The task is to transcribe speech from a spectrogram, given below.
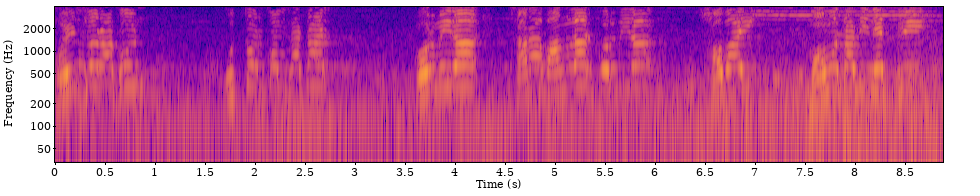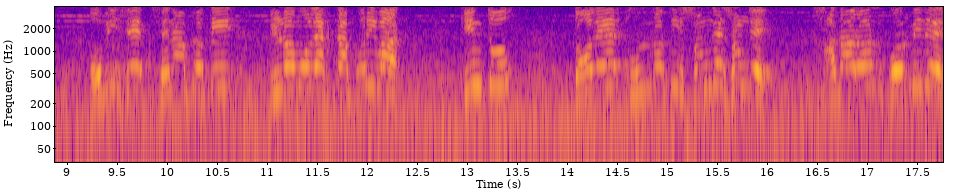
ধৈর্য রাখুন। উত্তর কলকাতার কর্মীরা, সারা বাংলার কর্মীরা, সবাই, মমতাদি নেত্রী, অভিষেক সেনাপতি, তৃণমূল একটা পরিবার। কিন্তু দলের উন্নতির সঙ্গে সঙ্গে সাধারণ কর্মীদের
